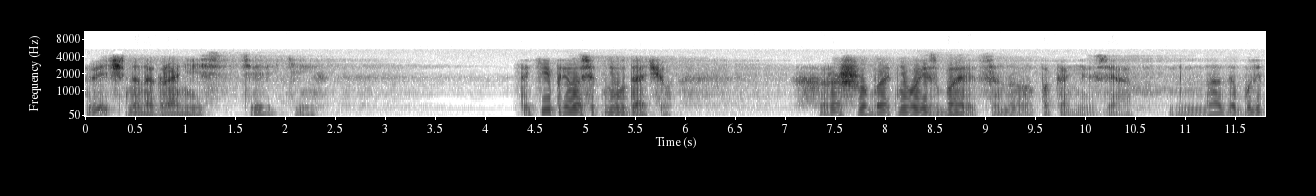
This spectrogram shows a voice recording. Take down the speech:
Вечно на грани истерики. Такие приносят неудачу. Хорошо бы от него избавиться, но пока нельзя. Надо будет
